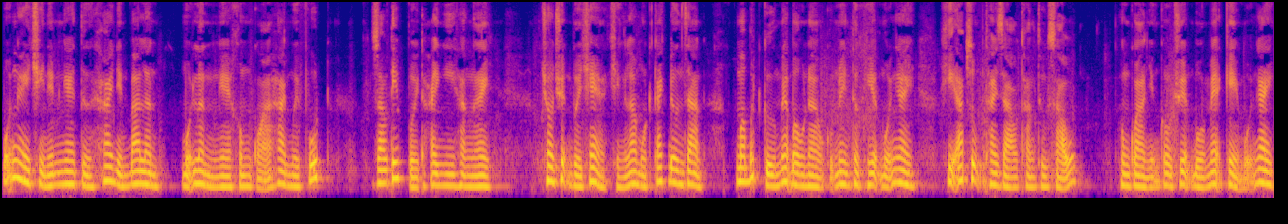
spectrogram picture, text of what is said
mỗi ngày chỉ nên nghe từ 2 đến 3 lần, mỗi lần nghe không quá 20 phút giao tiếp với thai nhi hàng ngày. Trò chuyện với trẻ chính là một cách đơn giản mà bất cứ mẹ bầu nào cũng nên thực hiện mỗi ngày khi áp dụng thai giáo tháng thứ 6. Thông qua những câu chuyện bố mẹ kể mỗi ngày,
